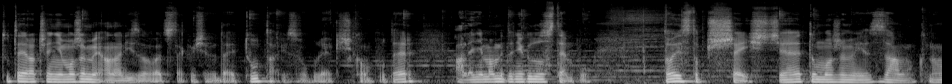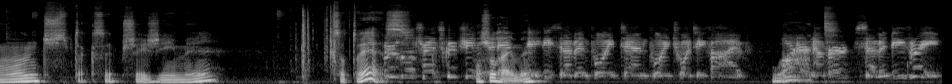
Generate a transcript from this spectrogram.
tutaj raczej nie możemy analizować, tak mi się wydaje. Tutaj jest w ogóle jakiś komputer, ale nie mamy do niego dostępu. To jest to przejście, tu możemy je zamknąć. Tak sobie przejrzyjmy. Co to jest? Posłuchajmy. Unit 87.10.25. Order What? number 73.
